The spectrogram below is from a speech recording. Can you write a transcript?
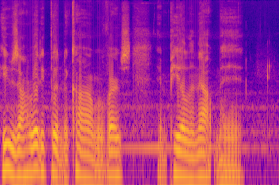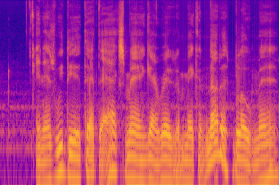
He was already putting the car in reverse and peeling out, man. And as we did that, the axe man got ready to make another blow, man.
